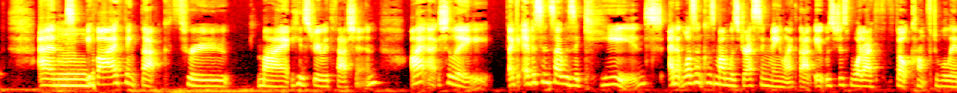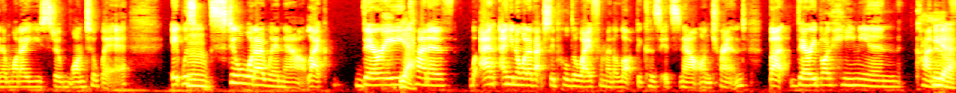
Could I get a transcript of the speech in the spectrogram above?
and Mhm. if I think back through my history with fashion, I actually like ever since I was a kid, and it wasn't because mum was dressing me like that. It was just what I felt comfortable in and what I used to want to wear. It was Mm. still what I wear now, like very Yeah. kind of. And, and you know what? I've actually pulled away from it a lot because it's now on trend, but very bohemian kind of Yeah.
